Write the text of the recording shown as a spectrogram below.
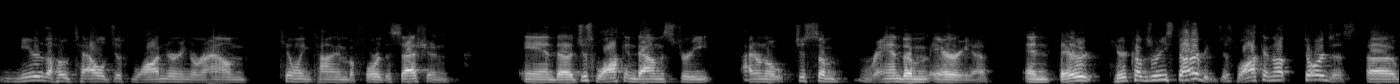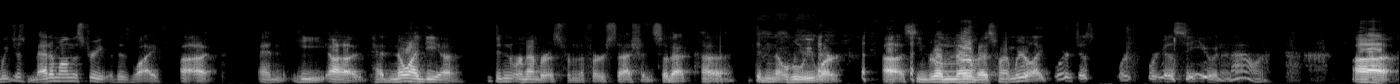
near the hotel, just wandering around, killing time before the session, and uh, just walking down the street. I don't know, just some random area. And there, here comes Rhys Darby, just walking up towards us. Uh, we just met him on the street with his wife, uh, and he uh, had no idea, didn't remember us from the first session, so that uh, didn't know who we were. Uh, seemed real nervous when we were like, "We're just, we're, we're going to see you in an hour." Uh,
